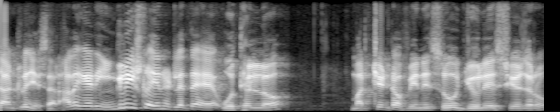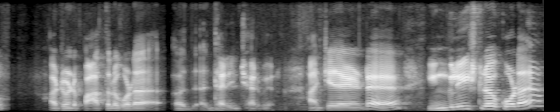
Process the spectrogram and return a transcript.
దాంట్లో చేశారు. అలాగే ఇంగ్లీష్లో అయినట్లయితే Othello merchant of Venice Julius Caesar అటువంటి పాత్రలు కూడా ధరించారు వీరు. అంచేదంటే ఇంగ్లీష్లో కూడా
